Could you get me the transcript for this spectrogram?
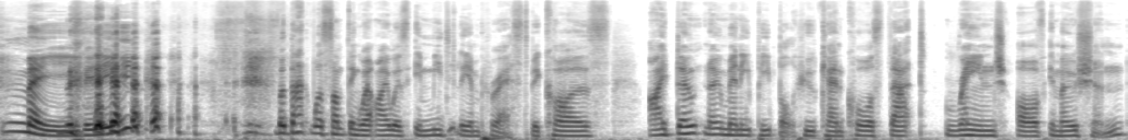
Maybe. but that was something where I was immediately impressed because I don't know many people who can cause that range of emotion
